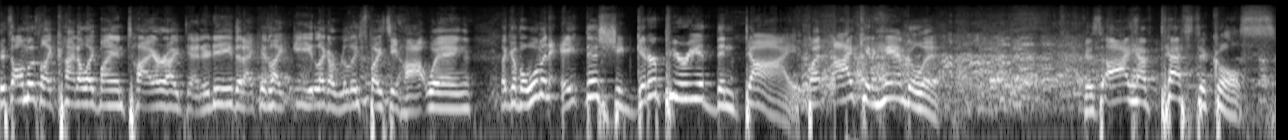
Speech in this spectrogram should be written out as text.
it's almost like kind of like my entire identity that I could like eat like a really spicy hot wing. Like if a woman ate this, she'd get her period then die. But I can handle it because I have testicles.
